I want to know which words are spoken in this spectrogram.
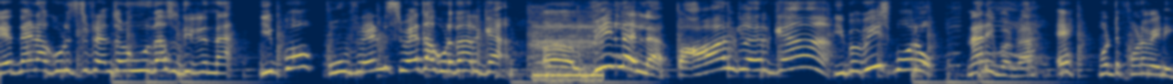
நேத்து நான் குடிச்சிட்டு ஃப்ரெண்ட்ஸோட ஊர் தான் சுத்திட்டு இருந்தேன் இப்போ உன் ஃப்ரெண்ட் ஸ்வேதா கூட தான் இருக்கேன் வீட்ல இல்ல பார்க்ல இருக்கேன் இப்போ பீச் போறோம் நாடி பண்ணுவ ஏ மொட்டை போன வேடி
